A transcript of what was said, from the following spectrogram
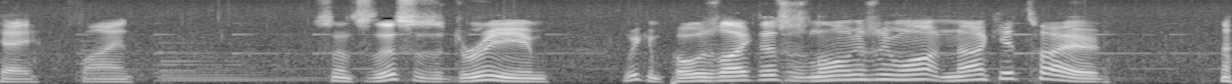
Okay, fine. Since this is a dream, we can pose like this as long as we want and not get tired.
